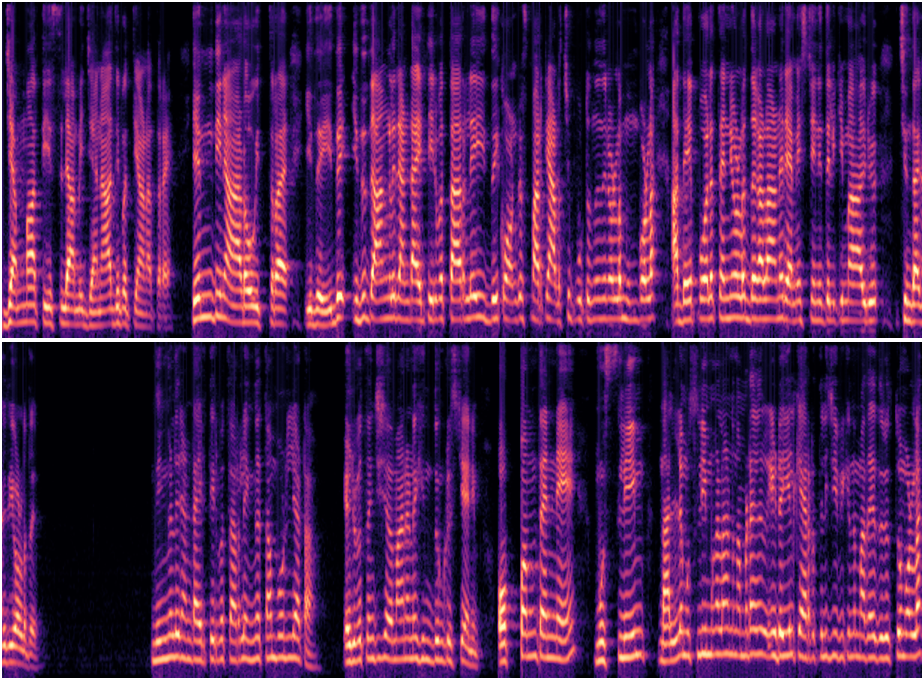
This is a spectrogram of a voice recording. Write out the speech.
ജമാഅത്ത് ഇസ്ലാമി ജനാധിപത്യമാണ് അത്രേ. എന്തിനാടോ ഇത്ര ഇത്? ഇത് ഇത് താങ്കൾ രണ്ടായിരത്തി ഇരുപത്തി ആറിൽ ഇത് കോൺഗ്രസ് പാർട്ടി അടച്ചു പൂട്ടുന്നതിനുള്ള മുമ്പുള്ള അതേപോലെ തന്നെയുള്ള ഇതുകളാണ് രമേശ് ചെന്നിത്തലയ്ക്കും ആ ഒരു ചിന്താഗതിയുള്ളത്. നിങ്ങൾ രണ്ടായിരത്തി ഇരുപത്തി ആറിൽ എങ്ങെത്താൻ പോണില്ല കേട്ടാ എഴുപത്തഞ്ച് ശതമാനമാണ് ഹിന്ദുവും ക്രിസ്ത്യാനിയും. ഒപ്പം തന്നെ മുസ്ലിം നല്ല മുസ്ലിമുകളാണ് നമ്മുടെ ഇടയിൽ കേരളത്തിൽ ജീവിക്കുന്ന മതേതരത്വമുള്ള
